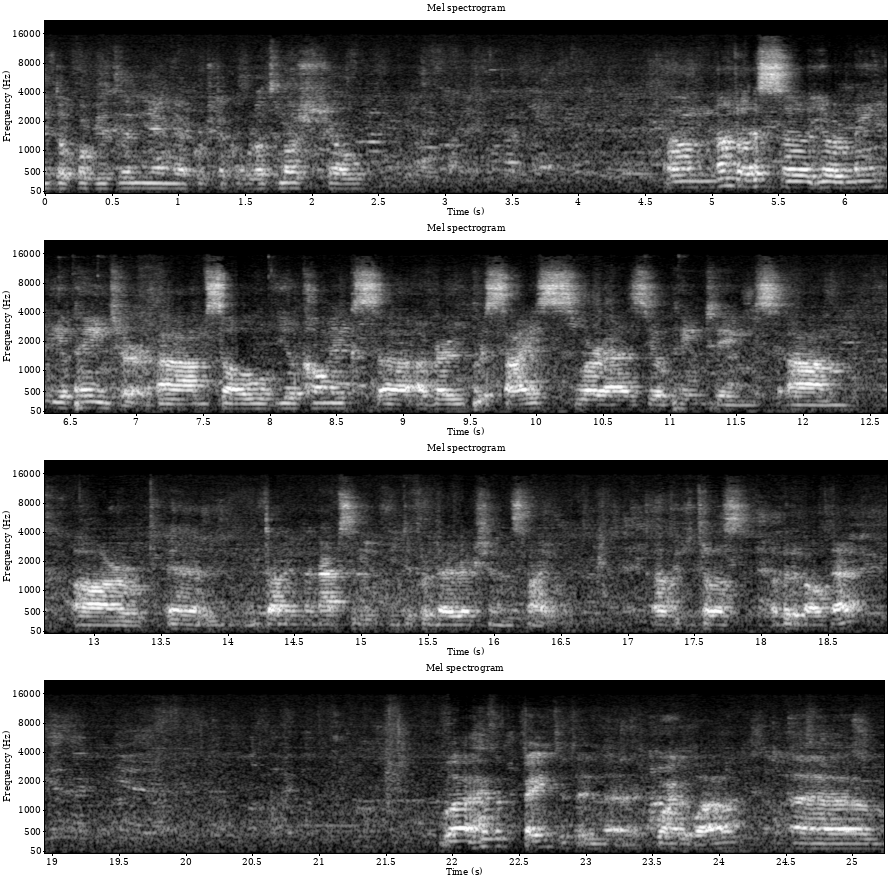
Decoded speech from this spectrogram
niedopowiedzeniem, jakąś taką ulotnością. Um, nonetheless, uh, you're mainly a painter, um, so your comics uh, are very precise, whereas your paintings um, are uh, done in an absolutely different direction and style. Uh, could you tell us a bit about that? Well, I haven't painted in uh, quite a while. Um,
